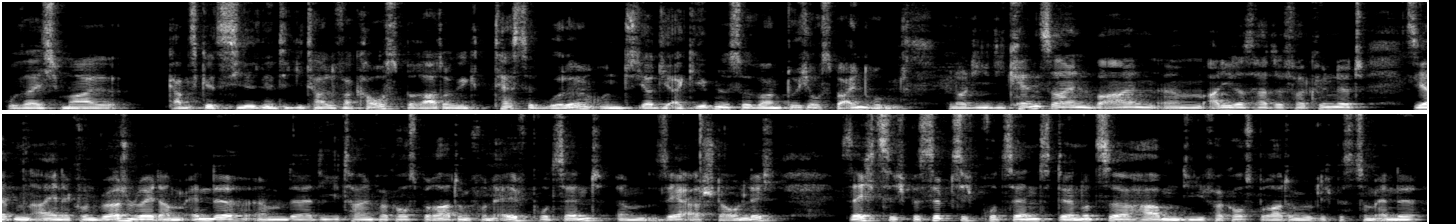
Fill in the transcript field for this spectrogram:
wo, sag ich mal, ganz gezielt eine digitale Verkaufsberatung getestet wurde und ja, die Ergebnisse waren durchaus beeindruckend. Genau, die, die Kennzahlen waren, ähm, Adidas hatte verkündet, sie hatten eine Conversion Rate am Ende ähm, der digitalen Verkaufsberatung von 11 Prozent, ähm, sehr erstaunlich. 60 bis 70 Prozent der Nutzer haben die Verkaufsberatung wirklich bis zum Ende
